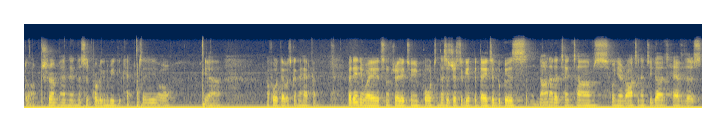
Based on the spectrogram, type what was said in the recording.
dot trim and then this is probably going to be deprecated or yeah I thought that was going to happen. But anyway it's not really too important. This is just to get the data because 9 out of 10 times when you're writing it you don't have this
